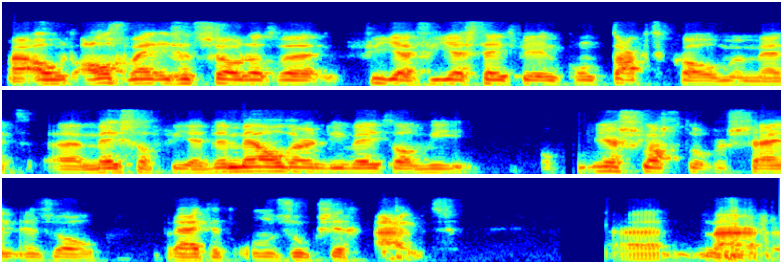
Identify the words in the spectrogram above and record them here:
Maar over het algemeen is het zo dat we via via steeds weer in contact komen met, meestal via de melder, die weet wel wie of meer slachtoffers zijn en zo breidt het onderzoek zich uit. Uh, naar,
